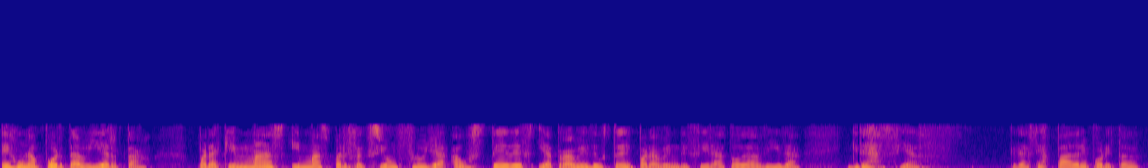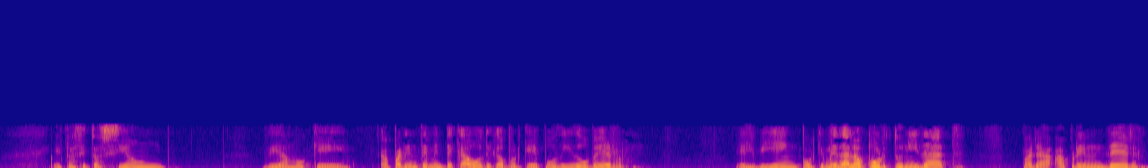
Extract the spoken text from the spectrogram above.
es una puerta abierta para que más y más perfección fluya a ustedes y a través de ustedes para bendecir a toda vida. Gracias, Gracias, Padre, por esta, esta situación, digamos que aparentemente caótica, porque he podido ver el bien, porque me da la oportunidad para aprender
